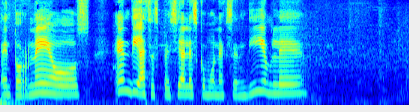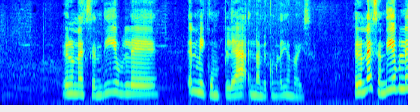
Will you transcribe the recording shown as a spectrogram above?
En torneos, en días especiales como un extendible, en un extendible, en mi cumpleaños, no, mi cumpleaños no hice. En un extendible,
